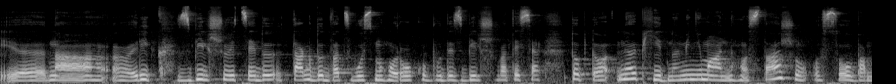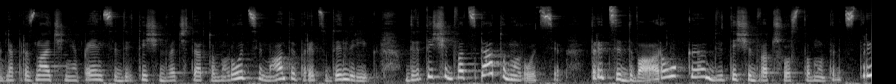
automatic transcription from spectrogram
Е, На е, рік збільшується і так до 28-го року буде збільшуватися. Тобто необхідно мінімального стажу особам для призначення пенсії у 2024 році мати 31 рік. У 2025 році 32 роки, у 2026 33,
